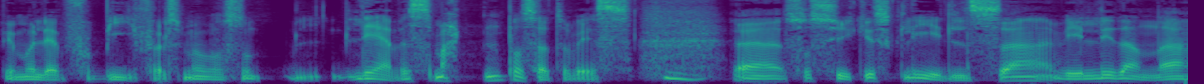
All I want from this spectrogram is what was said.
Vi må leve forbi følelsene. Vi må også leve smerten, på sett og vis. Mm. Så psykisk lidelse vil i denne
